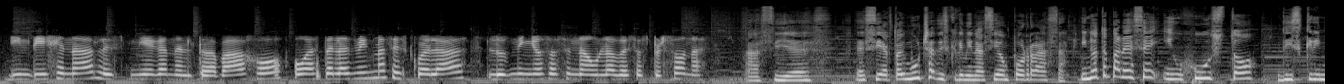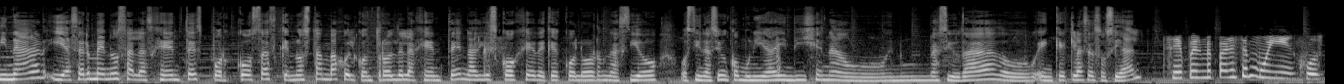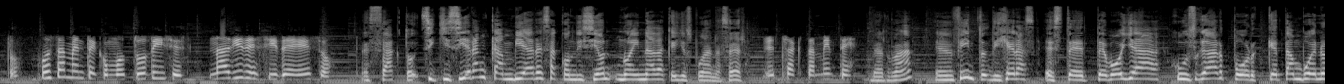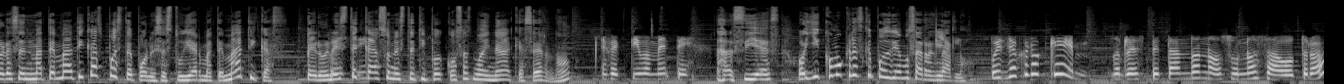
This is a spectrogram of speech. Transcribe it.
indígenas les niegan el trabajo o hasta en las mismas escuelas los niños hacen a un lado a esas personas. Así es. Es cierto, hay mucha discriminación por raza. ¿Y no te parece injusto discriminar y hacer menos a las gentes por cosas que no están bajo el control de la gente? Nadie escoge de qué color nació o si nació en comunidad indígena o en una ciudad o en qué clase social. Sí, pues me parece muy injusto. Justamente como tú dices, nadie decide eso. Exacto. Si quisieran cambiar esa condición, no hay nada que ellos puedan hacer. Exactamente. ¿Verdad? En fin, tú dijeras, este, te voy a juzgar por qué tan bueno eres en matemáticas, pues te pones a estudiar matemáticas. Pero en Pues este sí. caso, en este tipo de cosas, no hay nada que hacer, ¿no? Efectivamente. Así es. Oye, ¿cómo crees que podríamos arreglarlo? Pues yo creo que respetándonos unos a otros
